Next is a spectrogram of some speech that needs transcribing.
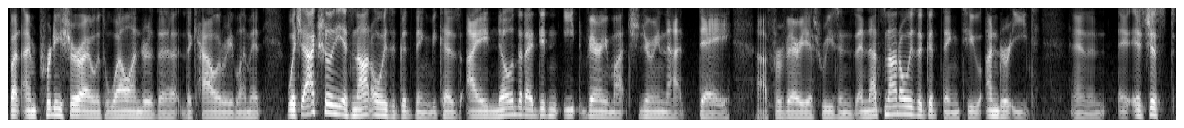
but I'm pretty sure I was well under the, the calorie limit, which actually is not always a good thing because I know that I didn't eat very much during that day uh, for various reasons, and that's not always a good thing to undereat. And it's just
